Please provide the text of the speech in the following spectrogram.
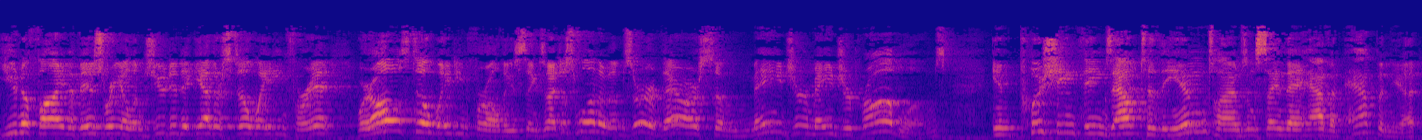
Unifying of Israel and Judah together still waiting for it. We're all still waiting for all these things. And I just want to observe there are some major, major problems in pushing things out to the end times and saying they haven't happened yet.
